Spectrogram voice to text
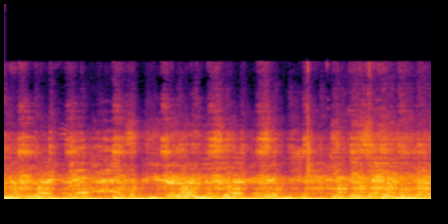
Let's be the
